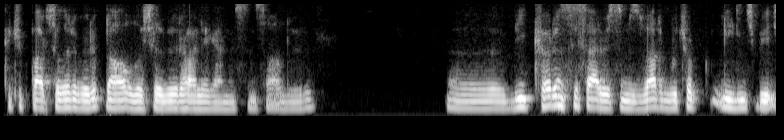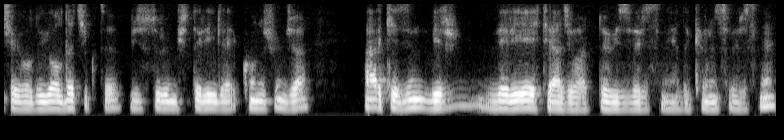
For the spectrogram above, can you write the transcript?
küçük parçaları bölüp daha ulaşılabilir hale gelmesini sağlıyoruz. Ee, bir currency servisimiz var. Bu çok ilginç bir şey oldu. Yolda çıktı. Bir sürü müşteriyle konuşunca herkesin bir veriye ihtiyacı var. Döviz verisine ya da currency verisine.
